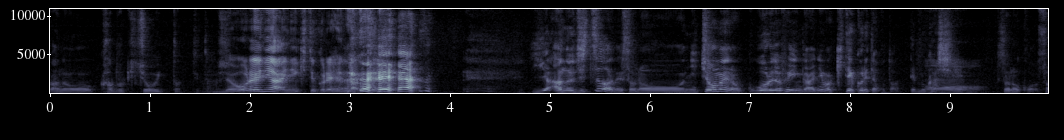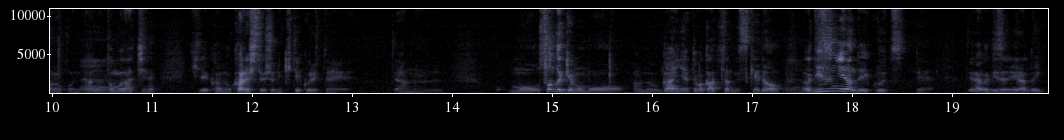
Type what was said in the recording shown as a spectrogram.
あの歌舞伎町行ったって言ってました。で俺に会いに来てくれへんかって いやあの実はねその2丁目のゴールドフィンガーには来てくれたことあって昔。その子その子にあの友達ね。来てあの彼氏と一緒に来てくれてあのもうその時ももうあのがんやって分かってたんですけど、うん、ディズニーランド行くっつって。でなんかディズニーランド行っ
